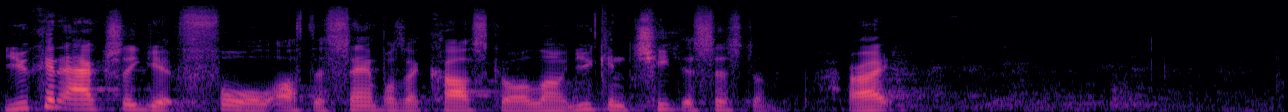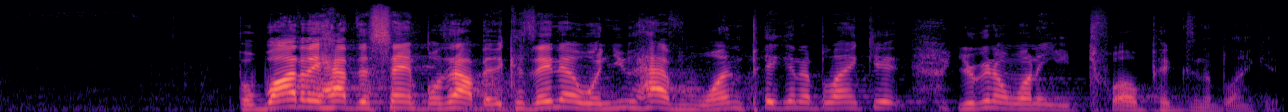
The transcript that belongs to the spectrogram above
You can actually get full off the samples at Costco alone. You can cheat the system, all right? But why do they have the samples out? Because they know when you have one pig in a blanket, you're going to want to eat 12 pigs in a blanket.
